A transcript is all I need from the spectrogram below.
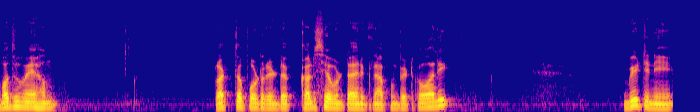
మధుమేహం రక్తపోటు రెండు కలిసే ఉంటాయని జ్ఞాపకం పెట్టుకోవాలి. వీటిని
